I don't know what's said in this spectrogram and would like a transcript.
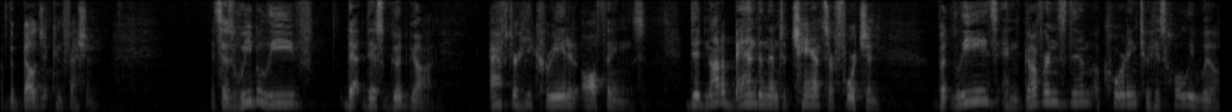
of the Belgic Confession. It says, We believe that this good God, after he created all things, did not abandon them to chance or fortune, but leads and governs them according to his holy will,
